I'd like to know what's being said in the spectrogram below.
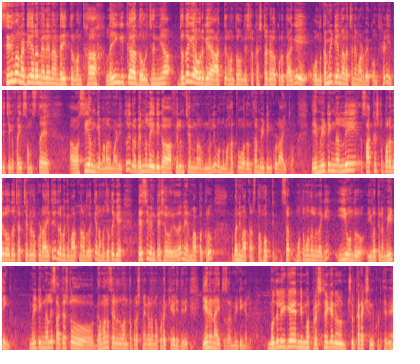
Cinema ನಟಿಯರ ಮೇಲೆ ನಡೆಯುತ್ತಿರುವಂತಹ ಲೈಂಗಿಕ ದೌರ್ಜನ್ಯ ಜೊತೆಗೆ ಅವರಿಗೆ ಆಗ್ತಿರುವಂಥ ಒಂದಿಷ್ಟು ಕಷ್ಟಗಳ ಕುರಿತಾಗಿ ಒಂದು ಕಮಿಟಿಯನ್ನು ರಚನೆ ಮಾಡಬೇಕು ಅಂತ ಹೇಳಿ ಇತ್ತೀಚೆಗೆ ಫೈರ್ ಸಂಸ್ಥೆ ಸಿ ಎಮ್ಗೆ ಮನವಿ ಮಾಡಿತ್ತು. ಇದರ ಬೆನ್ನಲ್ಲೇ ಇದೀಗ ಫಿಲ್ಮ್ ಚೇಂಬರ್ನಲ್ಲಿ ಒಂದು ಮಹತ್ವವಾದಂಥ ಮೀಟಿಂಗ್ ಕೂಡ ಆಯಿತು. ಈ ಮೀಟಿಂಗ್ನಲ್ಲಿ ಸಾಕಷ್ಟು ಪರವಿರೋಧ ಚರ್ಚೆಗಳು ಕೂಡ ಆಯಿತು. ಇದರ ಬಗ್ಗೆ ಮಾತನಾಡೋದಕ್ಕೆ ನಮ್ಮ ಜೊತೆಗೆ ಟಿ ಸಿ ವೆಂಕಟೇಶ್ ಅವರು ಇದ್ದಾರೆ. ನಿರ್ಮಾಪಕರು ಬನ್ನಿ ಮಾತನಾಡಿಸ್ತಾ ಹೋಗ್ತೀನಿ. ಸರ್, ಮೊತ್ತ ಮೊದಲನೇದಾಗಿ ಈ ಒಂದು ಇವತ್ತಿನ ಮೀಟಿಂಗ್ ಮೀಟಿಂಗ್ನಲ್ಲಿ ಸಾಕಷ್ಟು ಗಮನ ಸೆಳೆದುವಂಥ ಪ್ರಶ್ನೆಗಳನ್ನು ಕೂಡ ಕೇಳಿದ್ದೀರಿ. ಏನೇನಾಯಿತು ಸರ್ ಮೀಟಿಂಗಲ್ಲಿ? ಮೊದಲಿಗೆ ನಿಮ್ಮ ಪ್ರಶ್ನೆಗೆ ನಾನು ಒಂಚೂರು ಕರೆಕ್ಷನ್ ಕೊಡ್ತೀನಿ.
